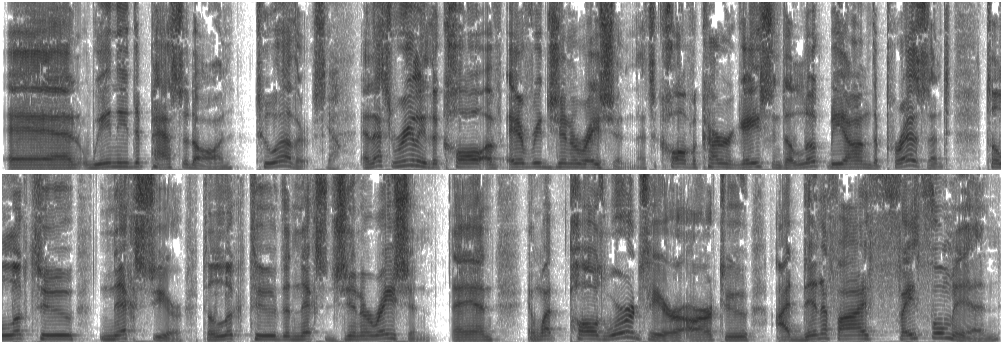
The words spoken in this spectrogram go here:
and we need to pass it on to others. Yeah. And that's really the call of every generation. That's a call of a congregation to look beyond the present, to look to next year, to look to the next generation. And, and what Paul's words here are to identify faithful men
